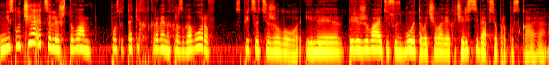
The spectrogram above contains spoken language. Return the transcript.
не случается ли, что вам после таких откровенных разговоров спится тяжело? Или переживаете судьбу этого человека, через себя все пропуская?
